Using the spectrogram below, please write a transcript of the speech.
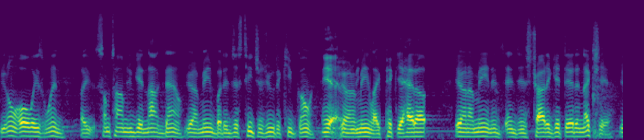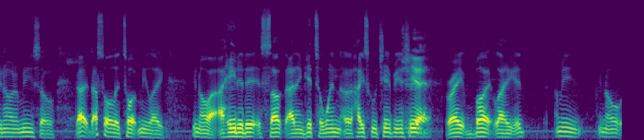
you don't always win. Like sometimes you get knocked down. You know what I mean? But it just teaches you to keep going. Yeah. You know what I mean? Like pick your head up. You know what I mean? And, and just try to get there the next year. You know what I mean? So that, that's all it taught me. Like, you know, I, I hated it. It sucked. I didn't get to win a high school championship. Yeah. Right. But like it, I mean, you know,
